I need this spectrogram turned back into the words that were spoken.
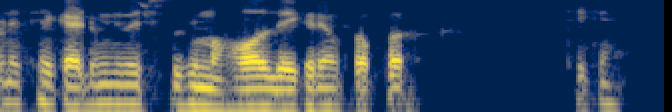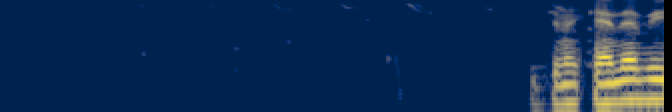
ਆਪਣੇ ਇੱਥੇ ਅਕੈਡਮੀ ਦੇ ਵਿੱਚ ਤੁਸੀਂ ਮਾਹੌਲ ਦੇਖ ਰਹੇ ਹੋ ਪ੍ਰੋਪਰ ਠੀਕ ਹੈ? ਜਿਵੇਂ ਕਹਿੰਦੇ ਵੀ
